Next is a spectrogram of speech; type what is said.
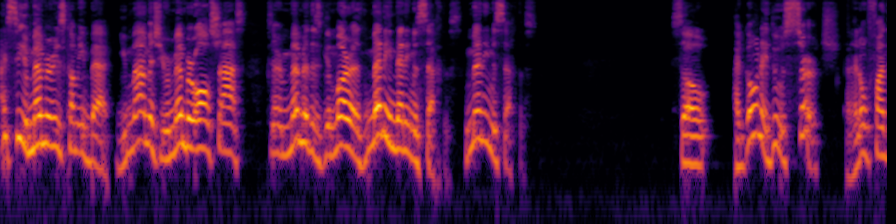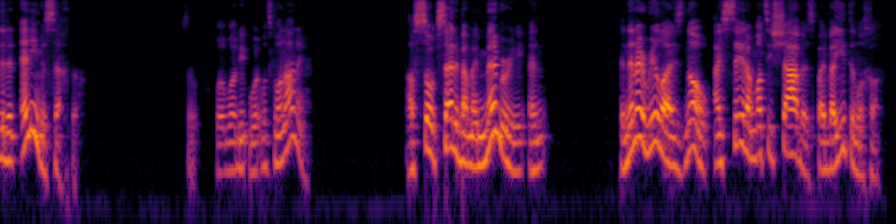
I see your memories coming back. You mamish, you remember all Shas, because I remember this Gemara, many, many Masechtas, many Masechtas. So I go and I do a search, and I don't find it in any Masechta. So what, what, what's going on here? I was so excited about my memory, and and then I realized, no, I say it on Matzi Shabbos by Vayitin Lecha.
